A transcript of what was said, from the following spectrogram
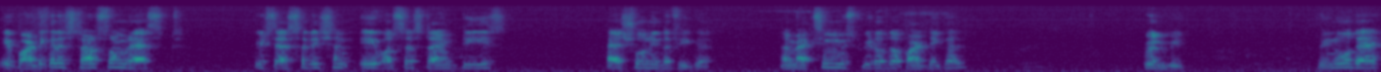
A particle starts from rest. Its acceleration a versus time t is as shown in the figure. The maximum speed of the particle will be. We know that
